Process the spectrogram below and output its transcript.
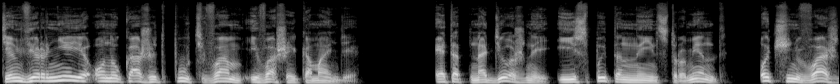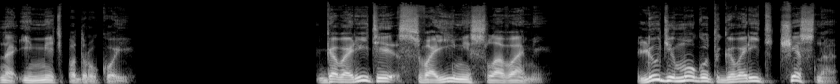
тем вернее он укажет путь вам и вашей команде. Этот надежный и испытанный инструмент очень важно иметь под рукой. Говорите своими словами. Люди могут говорить честно,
